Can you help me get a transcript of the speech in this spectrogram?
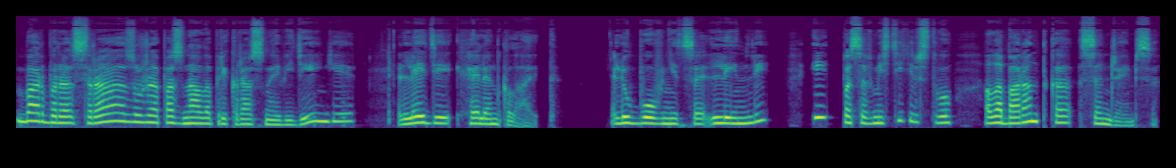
Барбара сразу же опознала прекрасное видение леди Хелен Клайд, любовница Линли и, по совместительству, лаборантка Сент-Джеймса.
